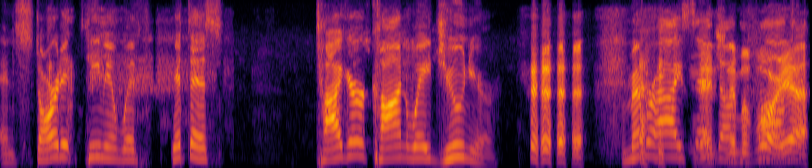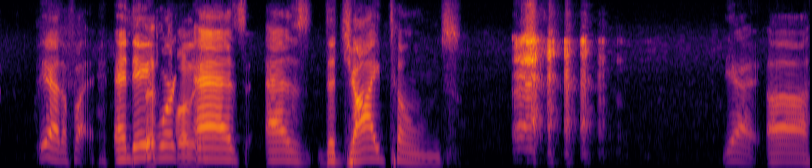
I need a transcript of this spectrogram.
and started teaming with get this Tiger Conway Jr. Remember how I said mentioned the- before? father? Yeah. Yeah, the fi- and they That's worked funny. as as the Jive Tones. Yeah, uh,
